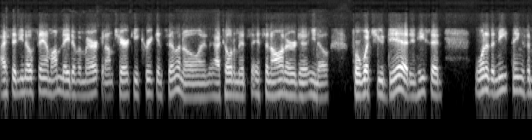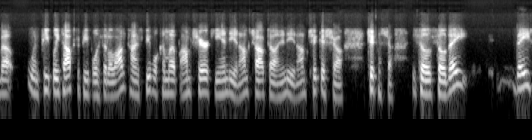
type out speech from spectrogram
I said, you know, Sam, I'm Native American. I'm Cherokee Creek and Seminole, and I told him it's it's an honor to, you know, for what you did. And he said, one of the neat things about when people he talks to people, he said a lot of times people come up, I'm Cherokee Indian, I'm Choctaw Indian, I'm Chickasaw, Chickasaw. So so they they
